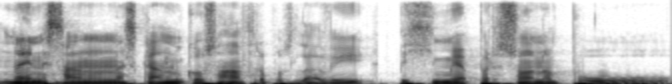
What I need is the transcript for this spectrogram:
να είναι σαν ένας κανονικός άνθρωπος. Δηλαδή, π.χ. μια περσόνα που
